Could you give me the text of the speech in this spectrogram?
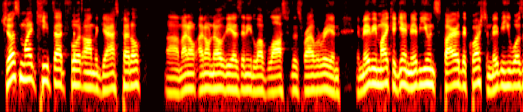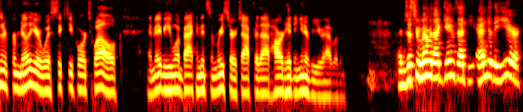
just might keep that foot on the gas pedal. Um, I don't I don't know that he has any love lost for this rivalry. And and maybe Mike again, maybe you inspired the question. Maybe he wasn't familiar with 64-12, and maybe he went back and did some research after that hard hitting interview you had with him. And just remember that game's at the end of the year.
